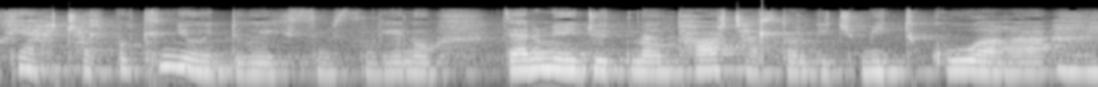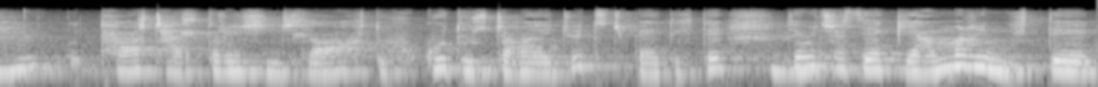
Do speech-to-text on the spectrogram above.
Өхийн ач холбогдол нь юу гэдэг вэ гэсэн мэт. Тэгээ нөө зарим ээжүүд маань тоорч халдвар гэж мэдгүй байгаа. Тоорч халдварын шинжилгээ огт өгөхгүй төрж байгаа ээжүүд ч байдаг тий. Тийм учраас яг ямар эмэгтэй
